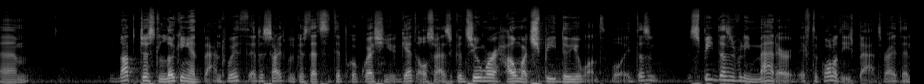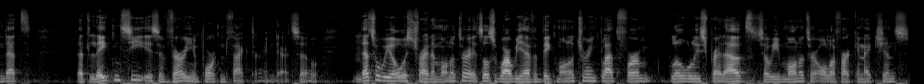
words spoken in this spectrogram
Um, not just looking at bandwidth at a site because that's the typical question you get. Also as a consumer how much speed do you want? Well it doesn't the speed doesn't really matter if the quality is bad right? And that that latency is a very important factor in there. So that's what we always try to monitor. It's also why we have a big monitoring platform globally spread out. So we monitor all of our connections.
